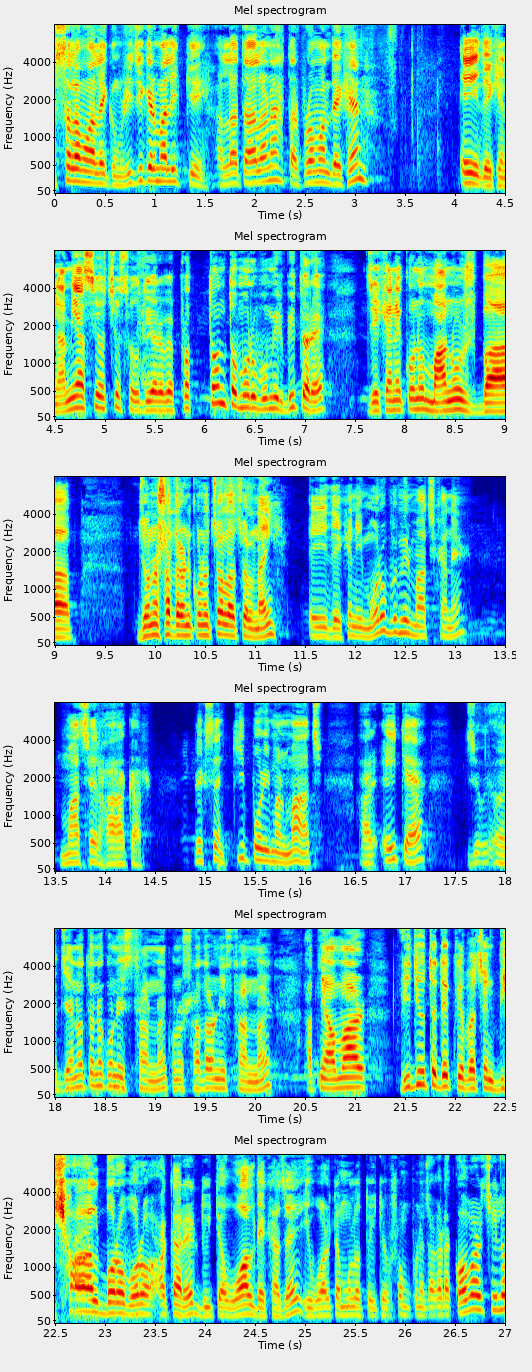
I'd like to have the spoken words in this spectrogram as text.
আসসালামু আলাইকুম। রিজিকের মালিক কে? আল্লাহ তাআলা না? তার প্রমাণ দেখেন। এই দেখেন, আমি আছি হচ্ছে সৌদি আরবের প্রত্যন্ত মরুভূমির ভিতরে, যেখানে কোনো মানুষ বা জনসাধারণ কোনো চলাচল নাই। এই দেখেন, এই মরুভূমির মাঝখানে মাছের হাহাকার। দেখছেন কি পরিমাণ মাছ? আর এইটা যেন তেন কোনো স্থান নয়, কোনো সাধারণ স্থান নয়। আপনি আমার ভিডিওতে দেখতে পাচ্ছেন বিশাল বড় বড় আকারের দুইটা ওয়াল দেখা যায়। এই ওয়ালটা মূলত এটা সম্পূর্ণ জায়গাটা কভার ছিল।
